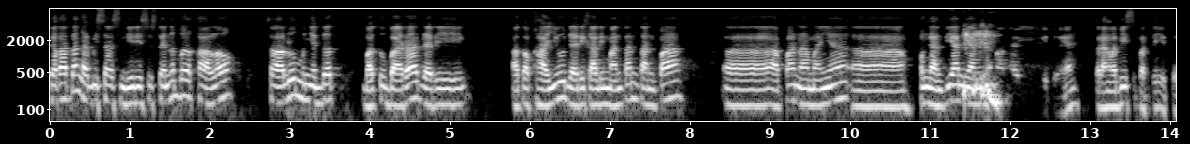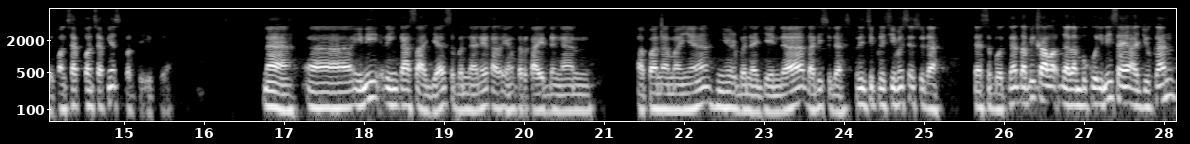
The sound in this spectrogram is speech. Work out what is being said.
Jakarta nggak bisa sendiri sustainable kalau selalu menyedot batu bara dari atau kayu dari Kalimantan tanpa eh, apa namanya eh, penggantian yang memadai gitu ya kurang lebih seperti itu konsep-konsepnya seperti itu. Nah eh, ini ringkas saja sebenarnya kalau yang terkait dengan apa namanya New Urban Agenda tadi sudah prinsip-prinsipnya saya sudah saya sebutkan tapi kalau dalam buku ini saya ajukan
